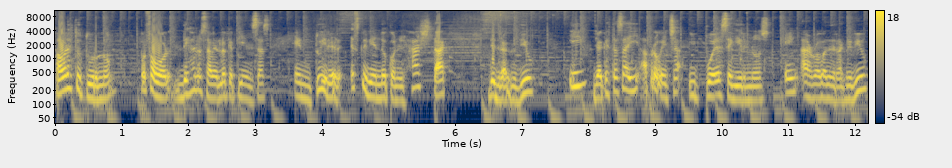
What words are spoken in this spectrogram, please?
Ahora es tu turno por favor déjanos saber lo que piensas en Twitter escribiendo con el hashtag de Drag Review. Y ya que estás ahí, aprovecha y puedes seguirnos en arroba de Drag Review,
